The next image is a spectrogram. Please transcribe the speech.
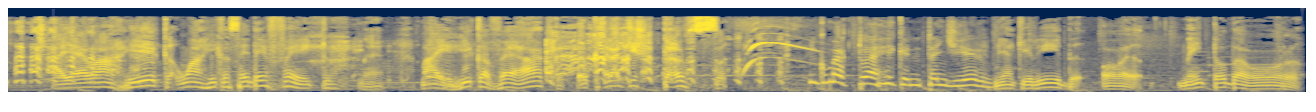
Aí é uma rica, uma rica sem defeito, né? Mas rica veaca, eu quero a distância. E como é que tu é rica e não tem dinheiro? Minha querida, olha, nem toda hora,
